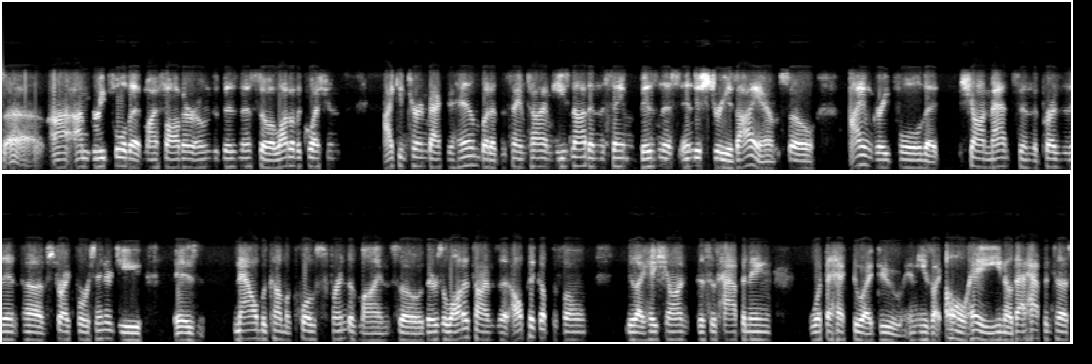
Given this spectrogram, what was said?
Uh, I, I'm grateful that my father owns a business, so a lot of the questions I can turn back to him, but at the same time, he's not in the same business industry as I am, so I am grateful that Sean Matson, the president of Strike Force Energy, is now become a close friend of mine. So there's a lot of times that I'll pick up the phone, be like, "Hey, Sean, this is happening. What the heck do I do?" And he's like, "Oh, hey, you know that happened to us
